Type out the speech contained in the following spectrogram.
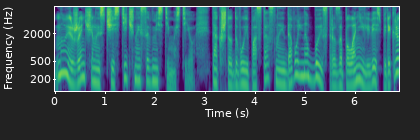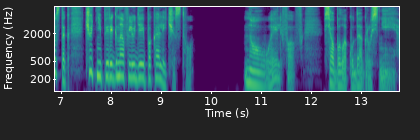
но и женщины с частичной совместимостью, так что двуепостасные довольно быстро заполонили весь перекресток, чуть не перегнав людей по количеству. Но у эльфов все было куда грустнее.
